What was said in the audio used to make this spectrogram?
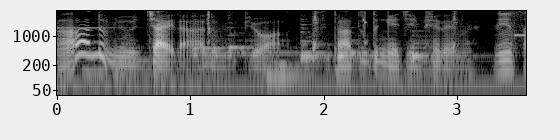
အာအဲ့လိုမျိုးကြိုက်တာအဲ့လိုမျိုးပြောတာဒါသူတငယ်ချင်းဖြစ်နေမယ် 林凡，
